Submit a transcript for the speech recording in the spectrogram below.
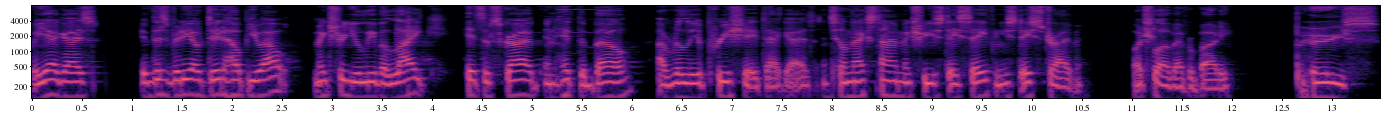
But yeah, guys, if this video did help you out, make sure you leave a like, hit subscribe, and hit the bell. I really appreciate that, guys. Until next time, make sure you stay safe and you stay striving. Much love, everybody. Peace.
